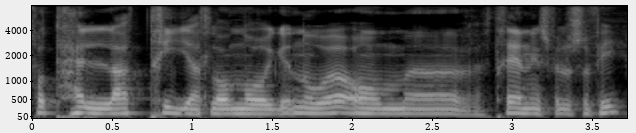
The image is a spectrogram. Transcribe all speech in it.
fortelle Triatlon Norge noe om uh, treningsfilosofi?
